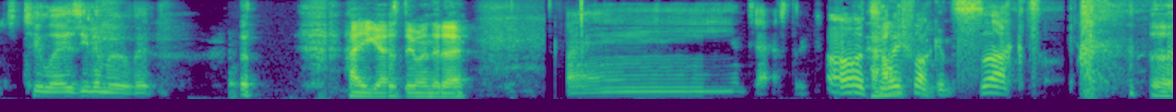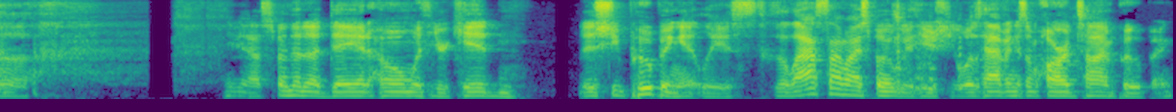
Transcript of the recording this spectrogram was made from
It's too lazy to move it. How you guys doing today? Fantastic. Oh, today How- fucking sucked. Ugh. Yeah, spending a day at home with your kid. Is she pooping at least? The last time I spoke with you, she was having some hard time pooping.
